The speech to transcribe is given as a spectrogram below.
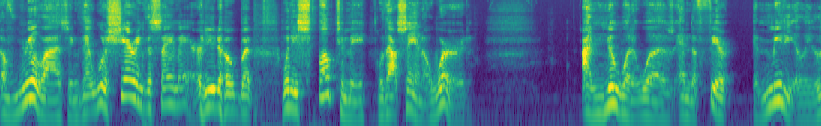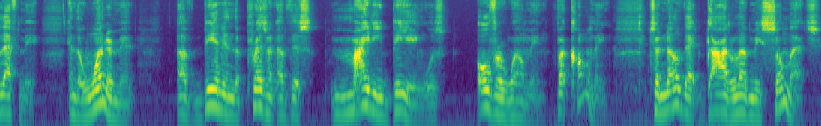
of realizing that we're sharing the same air, you know, but when he spoke to me without saying a word, I knew what it was and the fear immediately left me and the wonderment of being in the presence of this mighty being was overwhelming but calming. To know that God loved me so much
